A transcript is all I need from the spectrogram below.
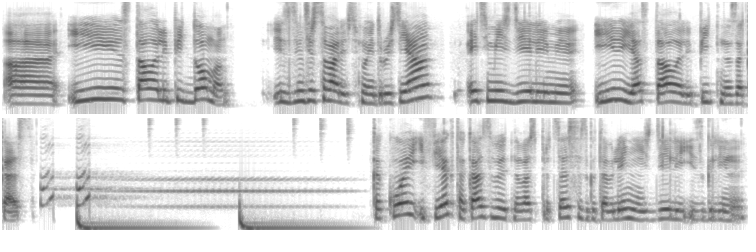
а, и стала лепить дома. И заинтересовались мои друзья этими изделиями, и я стала лепить на заказ. Какой эффект оказывает на вас процесс изготовления изделий из глины?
